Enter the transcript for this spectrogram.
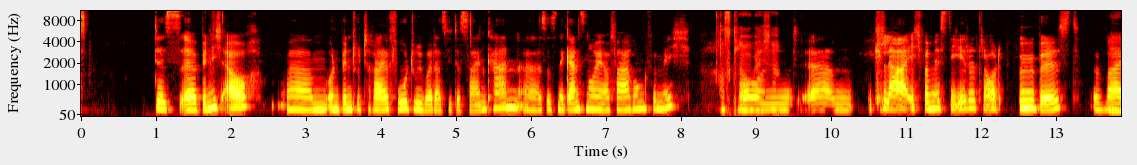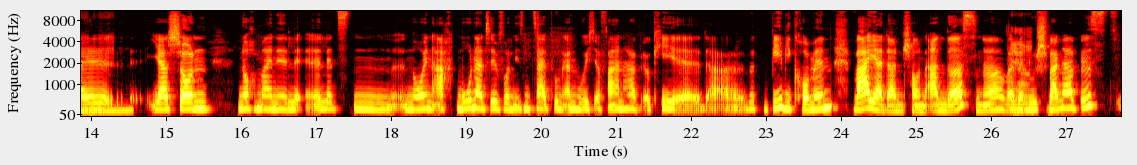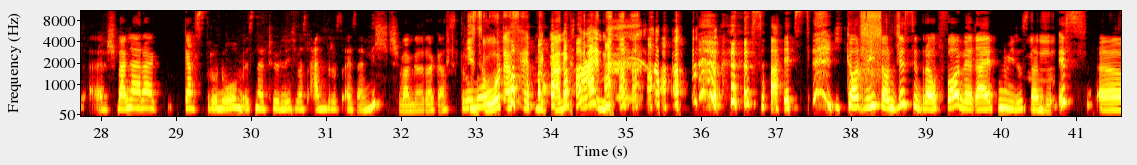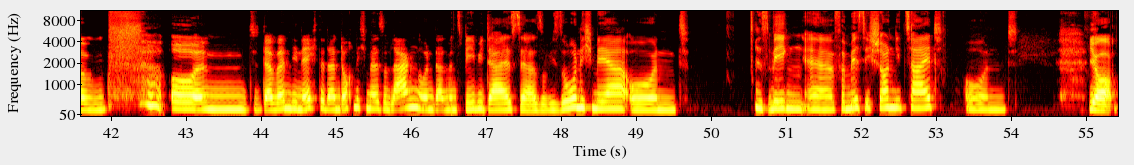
das äh, bin ich auch ähm, und bin total froh darüber, dass ich das sein kann. Äh, es ist eine ganz neue Erfahrung für mich. Das glaube ich. Und ja. ähm, klar, ich vermisse die Edeltraut übelst, weil mhm. ja schon noch meine äh, letzten neun, acht Monate von diesem Zeitpunkt an, wo ich erfahren habe, okay, äh, da wird ein Baby kommen, war ja dann schon anders, ne? weil ja. wenn du schwanger bist, äh, schwangerer Gastronom ist natürlich was anderes als ein nicht schwangerer Gastronom. Wieso? Da fällt mir gar nichts ein. das heißt, ich konnte mich schon ein bisschen darauf vorbereiten, wie das dann so mhm. ist. Ähm, und da werden die Nächte dann doch nicht mehr so lang und dann, wenn das Baby da ist, ja sowieso nicht mehr. Und deswegen äh, vermisse ich schon die Zeit. Und ja,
